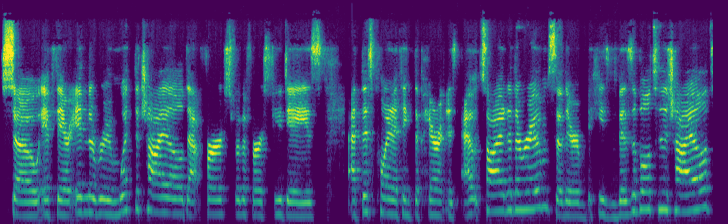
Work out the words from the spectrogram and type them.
So if they're in the room with the child at first for the first few days, at this point I think the parent is outside of the room so they're he's visible to the child,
